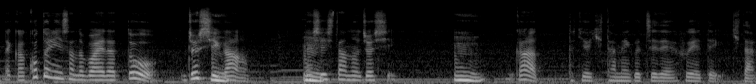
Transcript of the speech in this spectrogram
に。だからコトリンさんの場合だと女子が、うん。年下の女子うん。が時々タメ口で増えてきたら。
